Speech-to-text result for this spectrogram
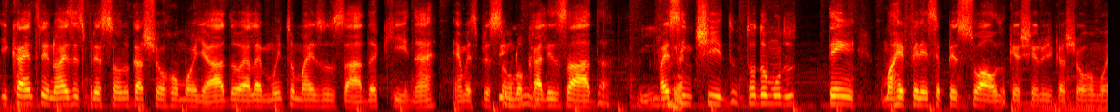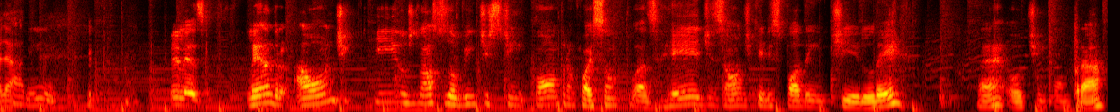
E cá entre nós, a expressão do cachorro molhado, ela é muito mais usada aqui, né? É uma expressão Sim. localizada. Sim, Faz é. sentido. Todo mundo tem uma referência pessoal do que é cheiro de cachorro molhado. Hum. Beleza. Leandro, aonde que os nossos ouvintes te encontram? Quais são tuas redes? Onde que eles podem te ler, né? Ou te encontrar?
